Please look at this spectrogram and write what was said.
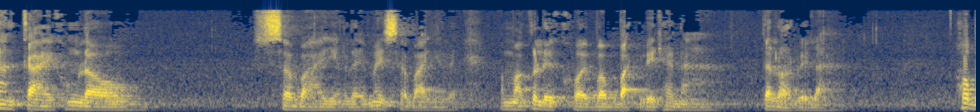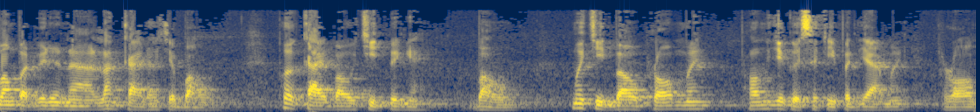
ร่างกายของเราสบายอย่างไร ไม่สบายอย่างไรอามาก็เลยคอยบำบัดเวทนาตลอดเวลาพอบำบัดเวทนาร่างกายเราจะเบา เพื่อกายเบาจิตเป็นไง เบา เมื่อจิตเบาพร้อมไหมพร้อมที่จะเกิดสติปัญญาไหมพร้อม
